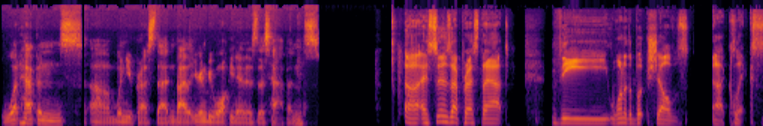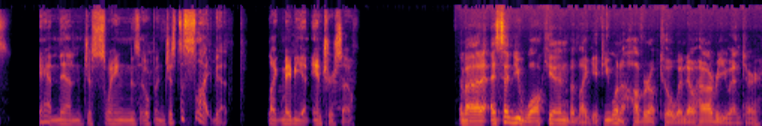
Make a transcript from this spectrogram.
what happens um, when you press that? And Violet, you're going to be walking in as this happens. uh, as soon as I press that, the one of the bookshelves uh, clicks and then just swings open just a slight bit, like maybe an inch or so. And Violet, I said you walk in, but like if you want to hover up to a window, however you enter.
